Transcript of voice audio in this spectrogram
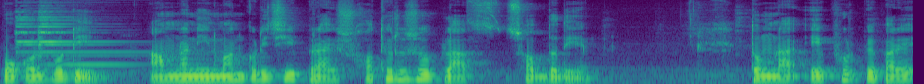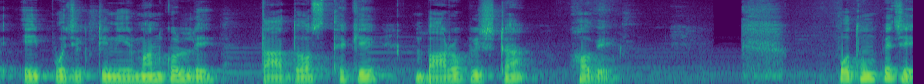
প্রকল্পটি আমরা নির্মাণ করেছি প্রায় সতেরোশো প্লাস শব্দ দিয়ে। তোমরা এ ফোর পেপারে এই প্রজেক্টটি নির্মাণ করলে তা দশ থেকে বারো পৃষ্ঠা হবে। প্রথম পেজে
